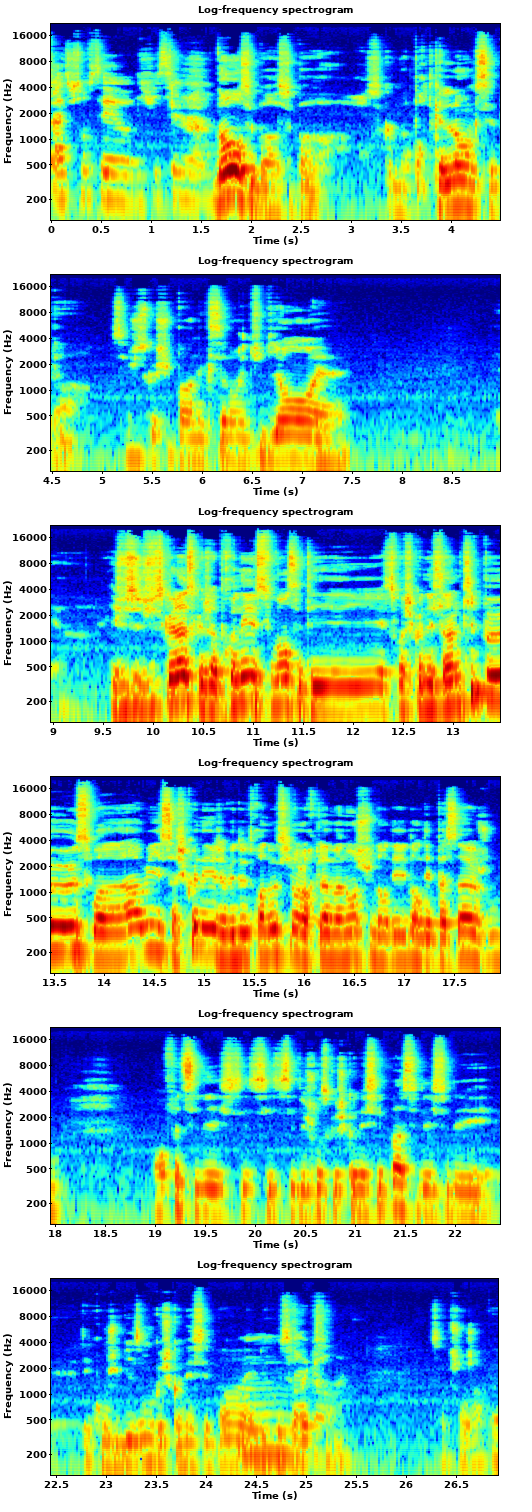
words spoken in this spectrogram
Ah, tu trouves que c'est euh, difficile euh, Non, c'est pas, c'est pas, c'est comme n'importe quelle langue, c'est pas, c'est juste que je suis pas un excellent étudiant et, et, et jus- jusque-là, ce que j'apprenais, souvent, c'était, soit je connaissais un petit peu, soit, ah oui, ça je connais, j'avais deux, trois notions, alors que là, maintenant, je suis dans des, dans des passages où, en fait, c'est des, c'est, des choses que je connaissais pas, c'est des, c'est des, des conjugaisons que je connaissais pas, et du coup, c'est vrai que ça. Ça me change un peu.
